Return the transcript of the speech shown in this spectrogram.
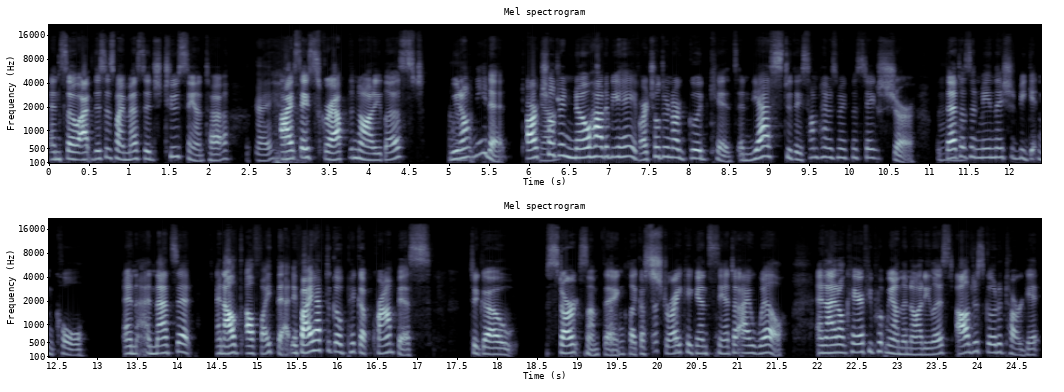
And so I, this is my message to Santa. okay. I say scrap the naughty list. We Uh-huh. don't need it. Our Yeah. children know how to behave. Our children are good kids. And yes, do they sometimes make mistakes? Sure. But that Mhm. doesn't mean they should be getting coal. And and that's it. And I'll I'll fight that. If I have to go pick up Krampus to go start something like a strike against Santa, I will. And I don't care if you put me on the naughty list. I'll just go to Target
